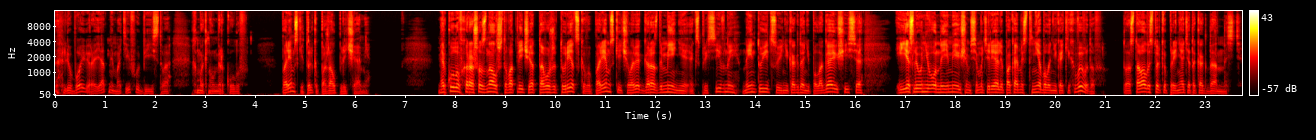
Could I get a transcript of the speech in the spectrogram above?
любой вероятный мотив убийства, хмыкнул Меркулов. Паремский только пожал плечами. Меркулов хорошо знал, что в отличие от того же турецкого, Паремский человек гораздо менее экспрессивный, на интуицию никогда не полагающийся, и если у него на имеющемся материале пока мест не было никаких выводов, то оставалось только принять это как данность.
